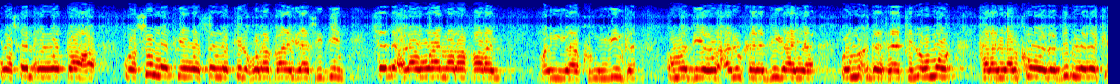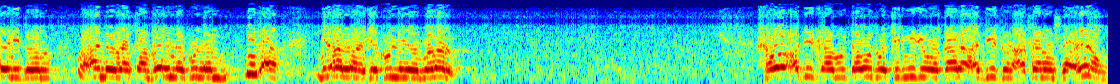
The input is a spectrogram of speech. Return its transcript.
wa samci wataaca wa sunatii wa sunati lkhulafaa'i raasidiin. Saddexdaa waana la faray waiyaakum idinka ummadiya waxaan u kala digayaa wa muxdathaati lumuur kalayaal kuwooda dib laga keeni doono. Waxaad ogaataan fa ina kula bidca bidca la arkay kulliya dalaal. Rawa xadiidka abu daawud watirmidi waqaala xadiidun xasanu saxiixu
